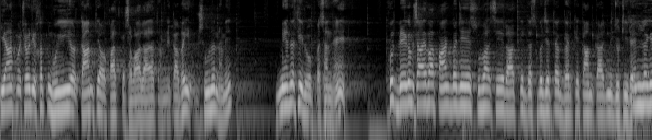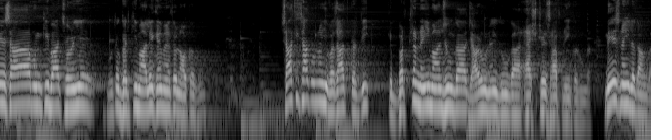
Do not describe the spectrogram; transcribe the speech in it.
یہ آنکھ مچولی ختم ہوئی اور کام کے اوقات کا سوال آیا تو ہم نے کہا، بھائی، اصولاً ہمیں محنتی لوگ پسند ہیں۔ خود بیگم صاحبہ پانچ بجے صبح سے رات کے دس بجے تک گھر کے کام کاج میں جٹی رہنے لگے، صاحب، ان کی بات چھوڑیے۔ وہ تو گھر کی مالک ہیں، میں تو نوکر ہوں۔ ساتھ ہی ساتھ انہوں نے یہ وضاحت کر دی کہ برتن نہیں مانجھوں گا، جھاڑو نہیں دوں گا ایسٹرے صاف نہیں کروں گا، میز نہیں لگاؤں گا،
